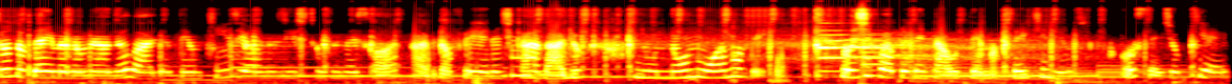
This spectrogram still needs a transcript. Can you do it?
Tudo bem? Meu nome é Ana Eulália, eu tenho 15 anos e estudo na escola Abdon Ferreira de Carvalho, no nono ano D. Hoje vou apresentar o tema Fake News, ou seja, o que é,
